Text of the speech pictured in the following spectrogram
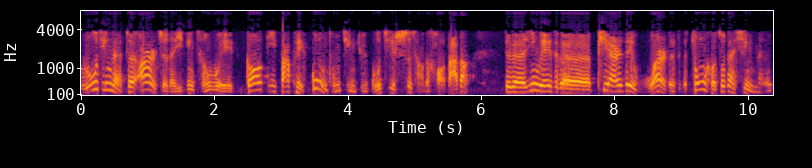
如今呢，这二者呢已经成为高低搭配、共同进军国际市场的好搭档。这个因为这个 PLZ 五二的这个综合作战性能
